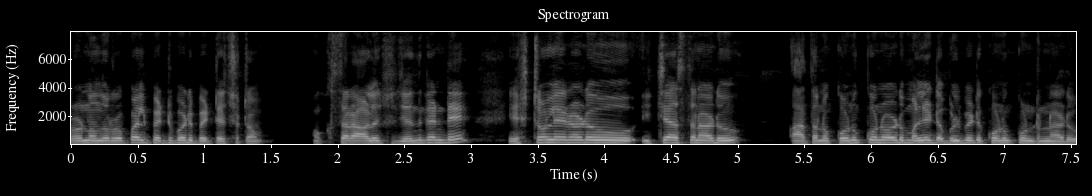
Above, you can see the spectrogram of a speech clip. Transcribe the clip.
రెండు వందల రూపాయలు పెట్టుబడి పెట్టించటం ఒకసారి ఆలోచించి ఎందుకంటే ఇష్టం లేనాడు ఇచ్చేస్తున్నాడు అతను కొనుక్కున్నాడు మళ్ళీ డబ్బులు పెట్టి కొనుక్కుంటున్నాడు.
